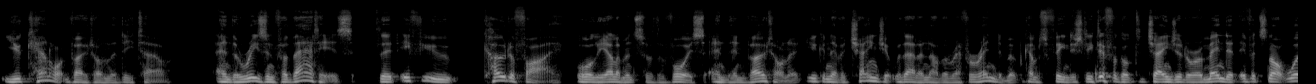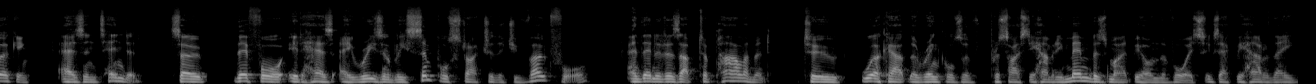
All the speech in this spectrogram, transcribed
You cannot vote on the detail. And the reason for that is that if you codify all the elements of the voice and then vote on it, you can never change it without another referendum. It becomes fiendishly difficult to change it or amend it if it's not working as intended. So, therefore, it has a reasonably simple structure that you vote for, and then it is up to Parliament to work out the wrinkles of precisely how many members might be on the voice, exactly how do they,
